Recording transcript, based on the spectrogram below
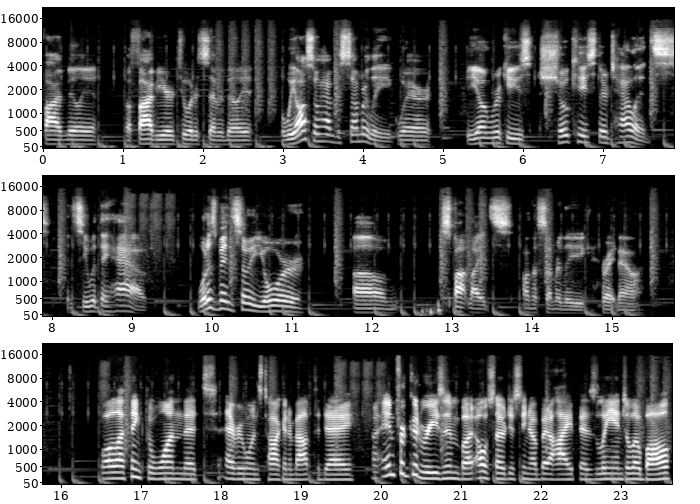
five million, a five-year, two hundred seven million. But we also have the summer league where the young rookies showcase their talents and see what they have. What has been some of your um, spotlights on the summer league right now? Well, I think the one that everyone's talking about today, uh, and for good reason, but also just you know a bit of hype, is LiAngelo Ball.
